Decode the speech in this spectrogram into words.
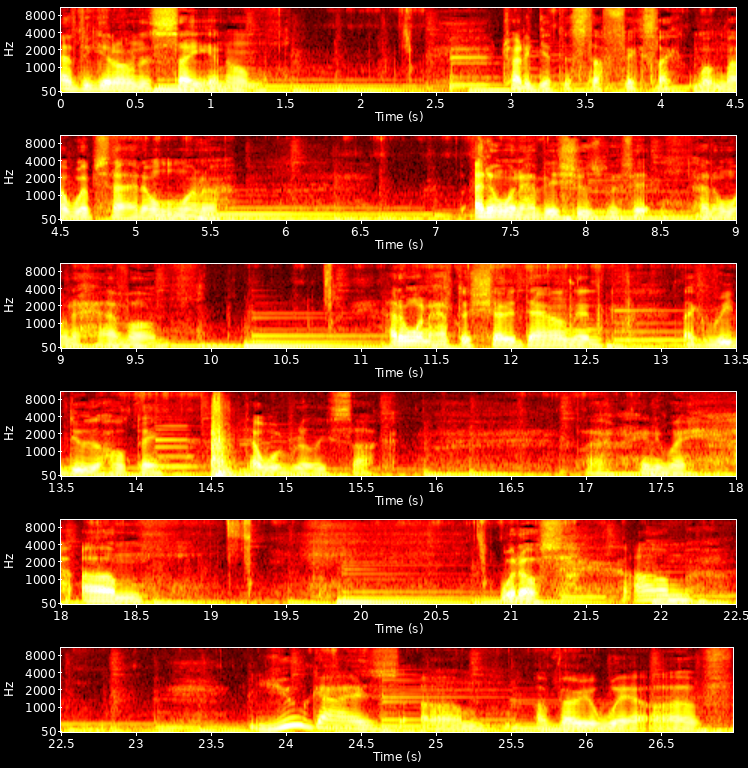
I have to get on this site and um, try to get this stuff fixed. Like my website, I don't want to I don't want to have issues with it. I don't want to have um I don't want to have to shut it down and like redo the whole thing. That would really suck. But anyway, um, what else? Um, you guys um, are very aware of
